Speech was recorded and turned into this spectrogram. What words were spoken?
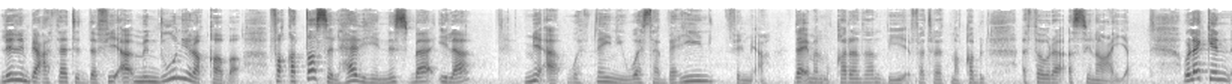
للانبعاثات الدفيئة من دون رقابة فقد تصل هذه النسبة إلى 172% دائما مقارنة بفترة ما قبل الثورة الصناعية. ولكن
